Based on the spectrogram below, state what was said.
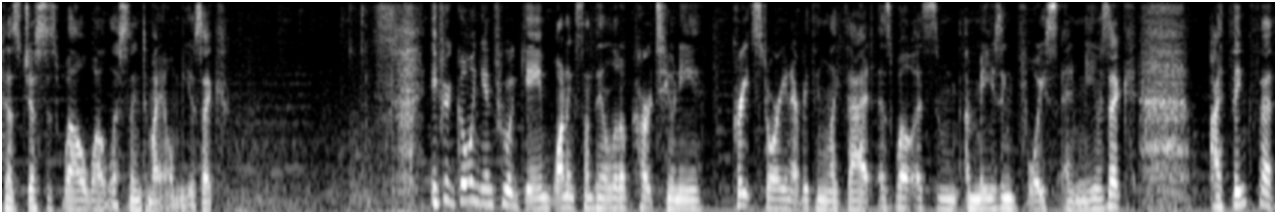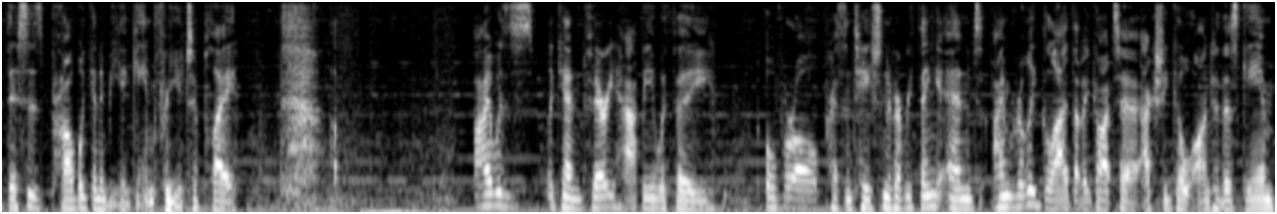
does just as well while listening to my own music. If you're going into a game wanting something a little cartoony, great story and everything like that, as well as some amazing voice and music, I think that this is probably going to be a game for you to play. I was, again, very happy with the overall presentation of everything, and I'm really glad that I got to actually go onto this game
